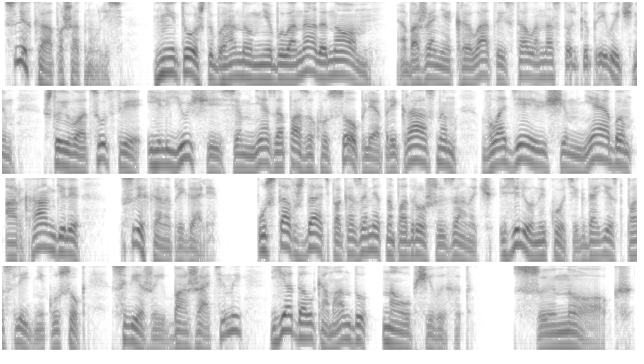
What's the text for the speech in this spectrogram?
слегка пошатнулись. Не то, чтобы оно мне было надо, но обожание крылатой стало настолько привычным, что его отсутствие и льющиеся мне за пазуху сопли о прекрасном, владеющем небом архангеле слегка напрягали. Устав ждать, пока заметно подросший за ночь зеленый котик доест последний кусок свежей божатины, я дал команду на общий выход. «Сынок,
